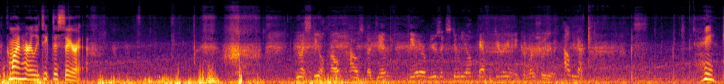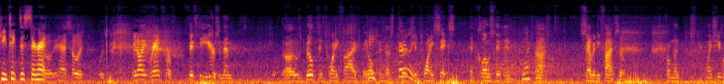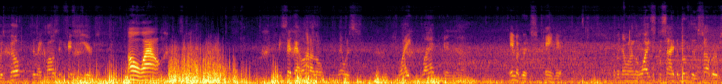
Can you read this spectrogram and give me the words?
here. Come on, Harley, take this cigarette. U.S. Steel hou- housed a gym, theater, music studio, cafeteria, and commercial unit. How the heck? Hey, can you take this cigarette? So, yeah, so it was, it only ran for 50 years and then uh, it was built in 25. They Hey, opened a church in 26 and closed it in uh, 75. So from the when she was built to they closed it 50 years. Oh, wow. They said that a lot of them, there was white, black, and uh, immigrants came here. But then when the whites decided to move to the suburbs,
